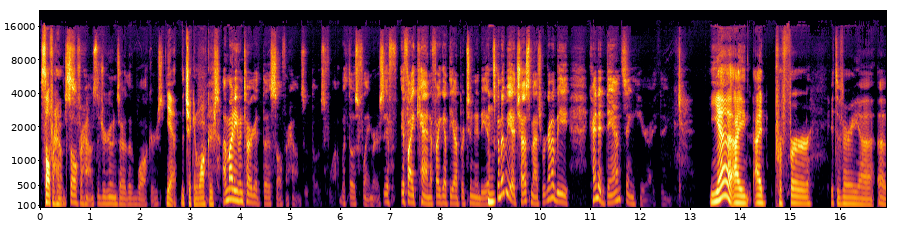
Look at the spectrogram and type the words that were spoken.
Sulfur hounds. sulfur hounds. The dragoons are the walkers. Yeah, the chicken walkers. I might even target the sulfur hounds with those with those flamers if if I can, if I get the opportunity. It's going to be a chess match. We're going to be kind of dancing here. I think. Yeah, I I prefer. It's a very uh. uh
